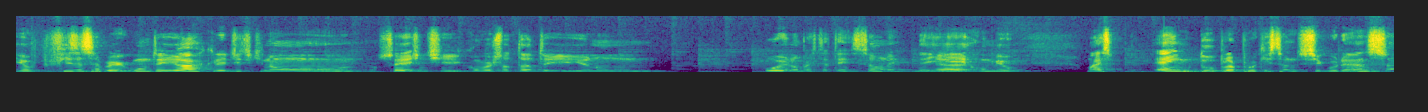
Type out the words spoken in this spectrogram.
eu fiz essa pergunta e eu acredito que não. Não sei, a gente conversou tanto e eu não. Ou eu não prestei atenção, né? Daí É. erro meu. Mas é em dupla por questão de segurança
